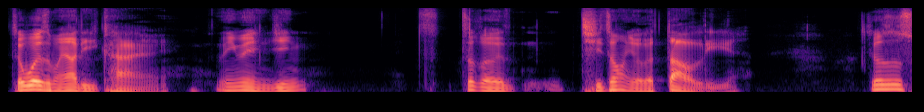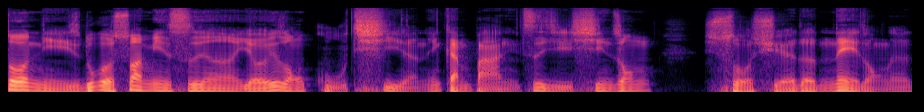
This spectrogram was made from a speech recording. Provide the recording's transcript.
这为什么要离开？因为已经。这个其中有个道理，就是说，你如果算命师呢，有一种骨气啊，你敢把你自己心中所学的内容呢，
